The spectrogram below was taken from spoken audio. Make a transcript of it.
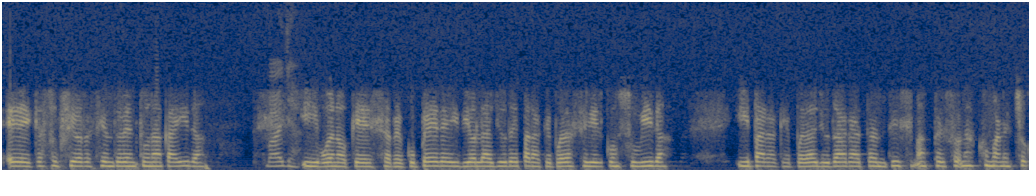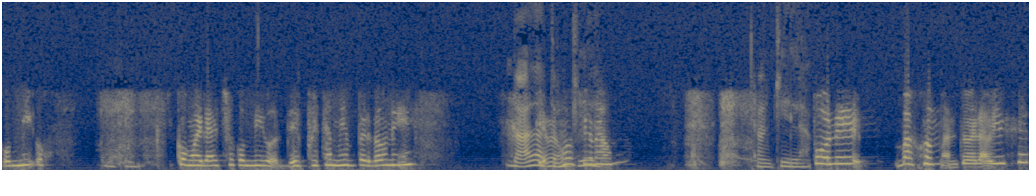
eh, que ha sufrido recientemente una caída. Vaya. Y bueno, que se recupere y Dios le ayude para que pueda seguir con su vida y para que pueda ayudar a tantísimas personas como han hecho conmigo, como él ha hecho conmigo. Después también perdone Nada, que me emocionado. Tranquila. Pone bajo el manto de la Virgen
